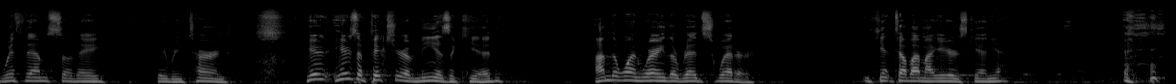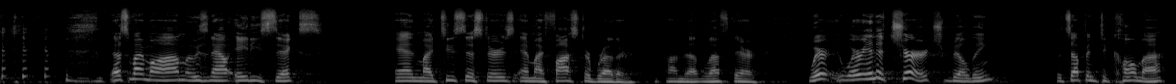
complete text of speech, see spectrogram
with them, so they, they returned. Here, here's a picture of me as a kid. I'm the one wearing the red sweater. You can't tell by my ears, can you? That's my mom, who's now 86, and my two sisters and my foster brother on the left there. We're, we're in a church building. It's up in Tacoma.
